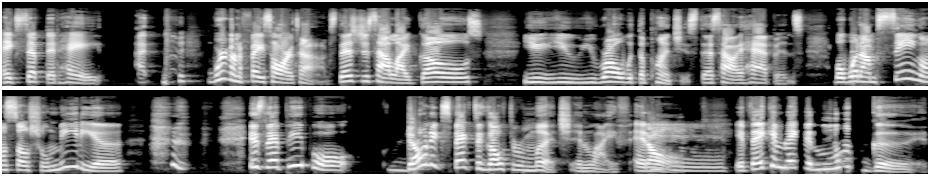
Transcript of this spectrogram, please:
accept that, hey, I, we're going to face hard times. That's just how life goes you you you roll with the punches. That's how it happens. But what I'm seeing on social media is that people don't expect to go through much in life at all. Mm. If they can make it look good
